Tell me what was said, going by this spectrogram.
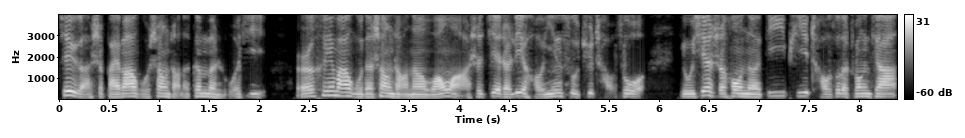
这个是白马股上涨的根本逻辑。而黑马股的上涨呢，往往是借着利好因素去炒作，有些时候呢，第一批炒作的庄家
